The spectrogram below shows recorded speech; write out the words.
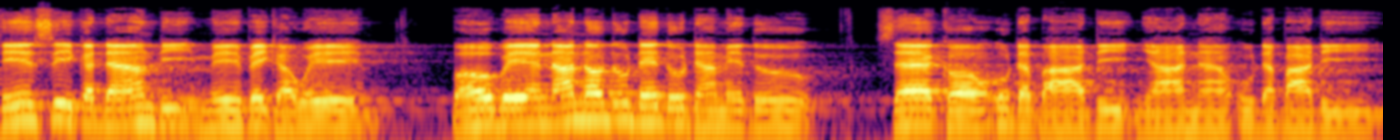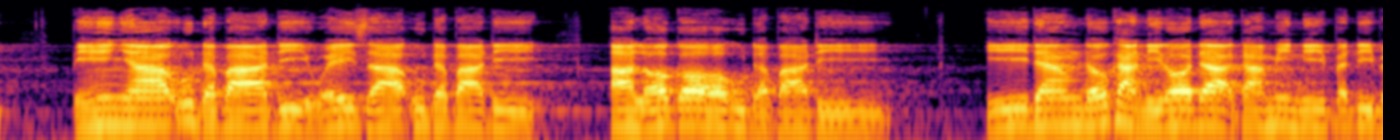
သေစိကတံတိမေဘိက္ခဝေဘောဘေနာနောတုတေတုဓမ္မေတုသက္ခုံဥဒပါတိညာဏံဥဒပါတိပညာဥဒပါတိဝိဇာဥဒပါတိအာလောကောဥဒပါတိ ဣဒံဒုက္ခនិရောဓဂာမိနိပฏิပ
